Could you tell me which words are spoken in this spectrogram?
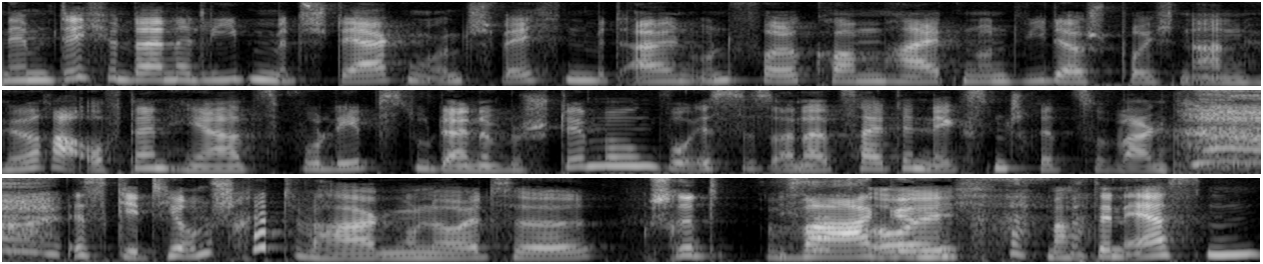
Nimm dich und deine Lieben mit Stärken und Schwächen, mit allen Unvollkommenheiten und Widersprüchen an. Höre auf dein Herz. Wo lebst du deine Bestimmung? Wo ist es an der Zeit, den nächsten Schritt zu wagen? Es geht hier um Schrittwagen, Leute. Schritt Ich sag's Wagen. Euch. Macht den ersten.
